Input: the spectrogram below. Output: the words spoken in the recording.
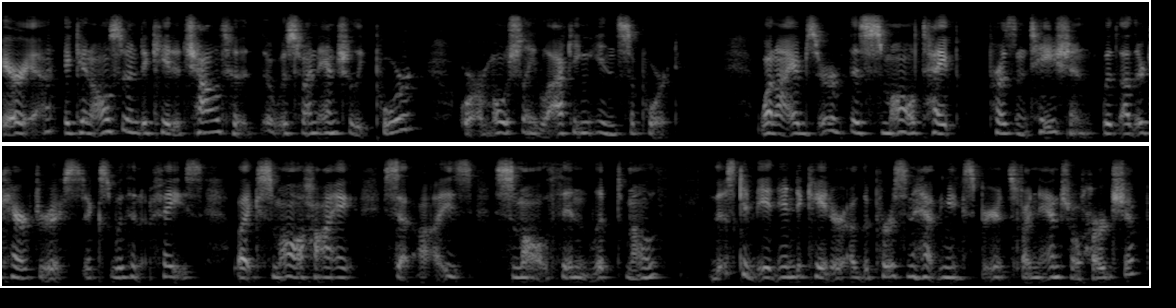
area, it can also indicate a childhood that was financially poor or emotionally lacking in support. When I observe this small type presentation with other characteristics within a face, like small, high set eyes, small, thin lipped mouth. This can be an indicator of the person having experienced financial hardship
